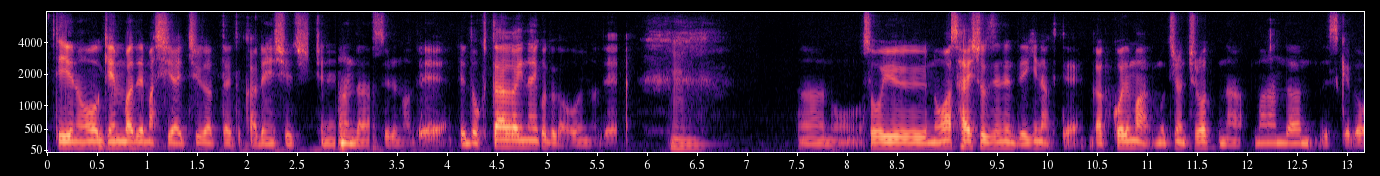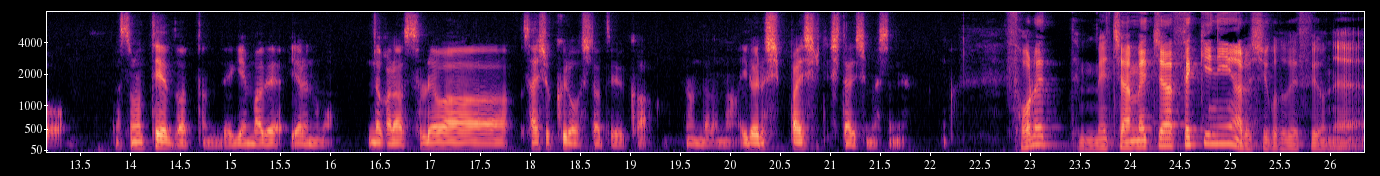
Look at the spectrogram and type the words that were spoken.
っていうのを現場でまあ試合中だったりとか練習中に判断するので、で、ドクターがいないことが多いので、うん。あの、そういうのは最初全然できなくて、学校でまあもちろんちょろっとな学んだんですけど、その程度だったんで、現場でやるのも。だからそれは最初苦労したというか、なんだろうな、いろいろ失敗ししたりしましたね。それってめちゃめちゃ責任ある仕事ですよね。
